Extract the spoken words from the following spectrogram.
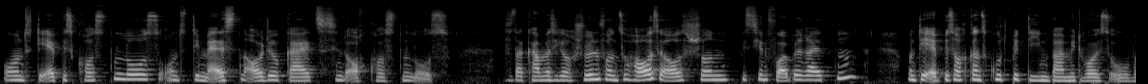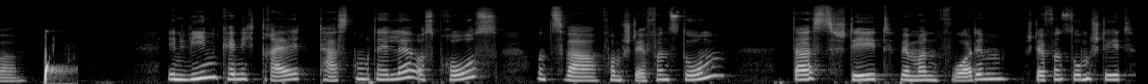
und die App ist kostenlos und die meisten Audioguides sind auch kostenlos. Also da kann man sich auch schön von zu Hause aus schon ein bisschen vorbereiten und die App ist auch ganz gut bedienbar mit VoiceOver. In Wien kenne ich drei Tastenmodelle aus Pros und zwar vom Stephansdom. Das steht, wenn man vor dem Stephansdom steht,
